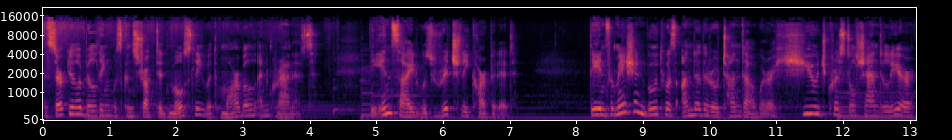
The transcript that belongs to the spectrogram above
The circular building was constructed mostly with marble and granite. The inside was richly carpeted the information booth was under the rotunda, where a huge crystal chandelier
